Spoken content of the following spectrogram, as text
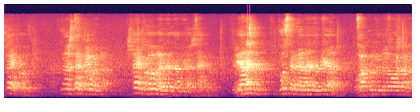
šta je problem? Ne znam šta je problem. Šta je problem, ne znam ja, šta je problem. Ili ja nešto postavljam, ne znam ja, ovako ili ovako.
